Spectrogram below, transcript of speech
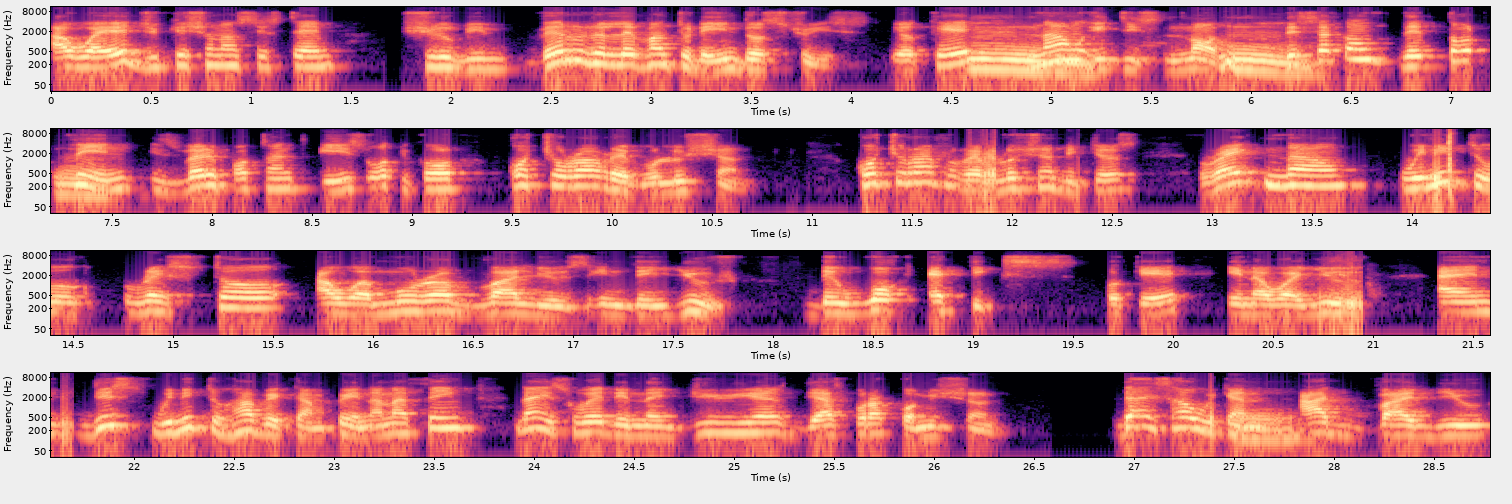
our educational system should be very relevant to the industries. Okay, mm. now it is not. Mm. The second, the third mm. thing is very important is what we call cultural revolution. Cultural revolution because right now we need to restore our moral values in the youth, the work ethics. Okay, in our youth. And this, we need to have a campaign. And I think that is where the Nigerian Diaspora Commission, that is how we can mm. add value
